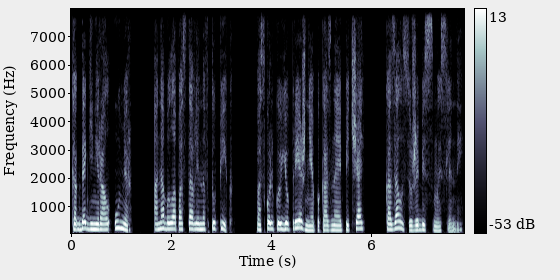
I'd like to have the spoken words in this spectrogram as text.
когда генерал умер, она была поставлена в тупик, поскольку ее прежняя показная печаль казалась уже бессмысленной.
